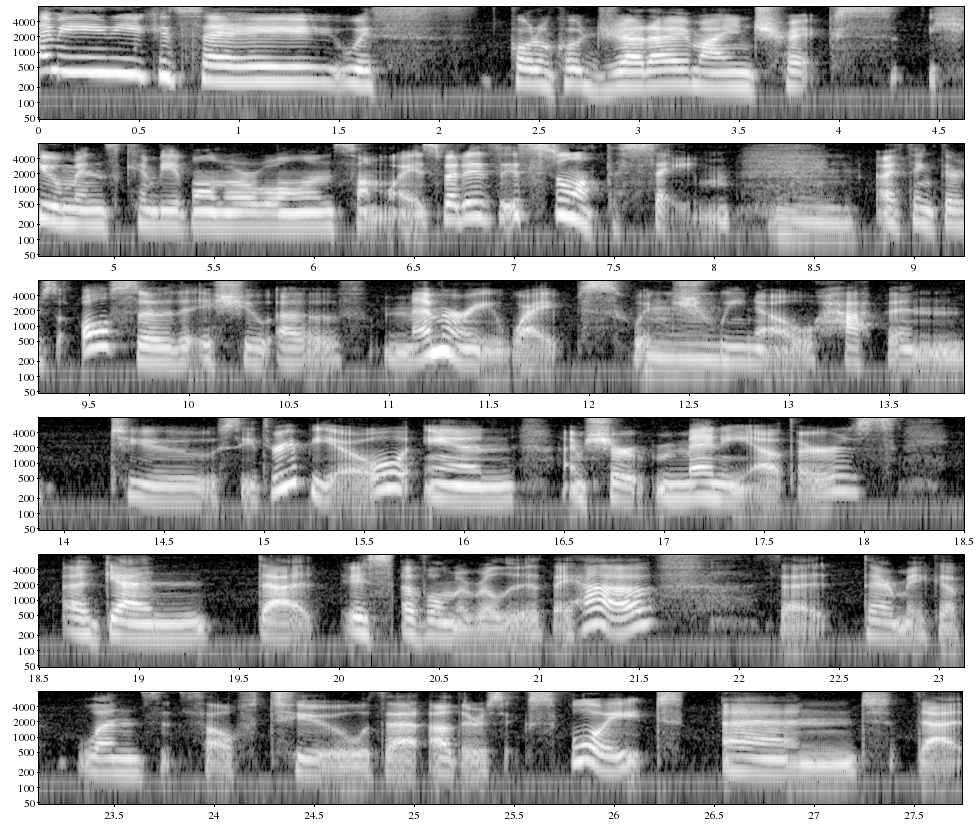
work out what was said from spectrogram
I mean, you could say with quote unquote Jedi mind tricks, humans can be vulnerable in some ways, but it's, it's still not the same. Mm. I think there's also the issue of memory wipes, which mm. we know happen to C3PO and I'm sure many others. Again, that is a vulnerability that they have that their makeup lends itself to that others exploit and that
